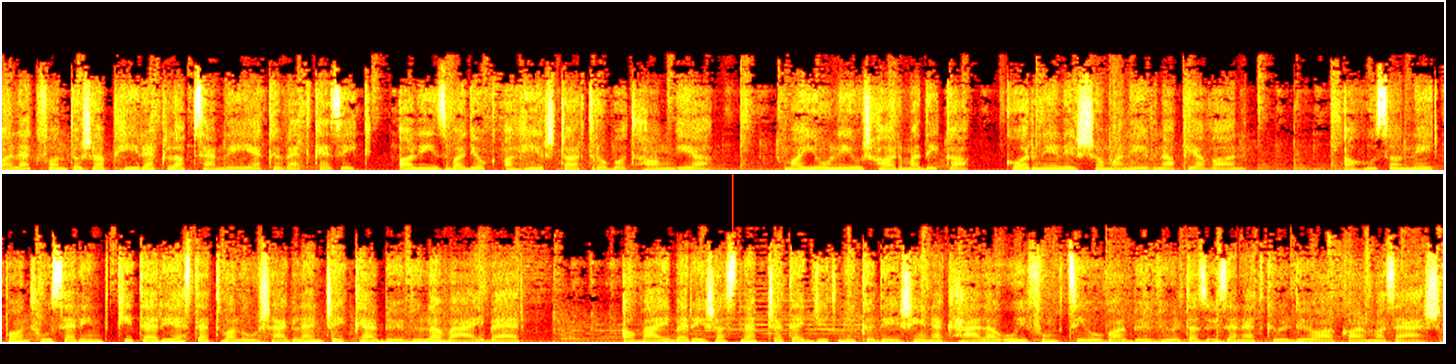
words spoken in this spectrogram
A legfontosabb hírek lapszemléje következik. Alíz vagyok, a hírstart robot hangja. Ma július 3-a, Kornél és Soma névnapja van. A 24.20 szerint kiterjesztett valóság lencsékkel bővül a Viber. A Viber és a Snapchat együttműködésének hála új funkcióval bővült az üzenetküldő alkalmazás.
